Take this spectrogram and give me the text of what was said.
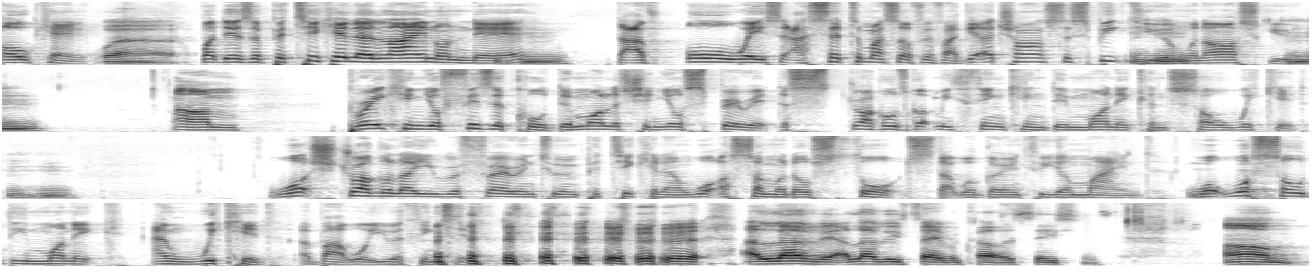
okay. wow. But there's a particular line on there Mm-hmm. That I've always I said to myself, if I get a chance to speak to you, Mm-hmm. I'm gonna ask you. Um, breaking your physical, demolishing your spirit. The struggles got me thinking demonic and so wicked. Mm-hmm. What struggle are you referring to in particular, and what are some of those thoughts that were going through your mind? What what's so demonic and wicked about what you were thinking? I love it. I love these type of conversations. Um,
